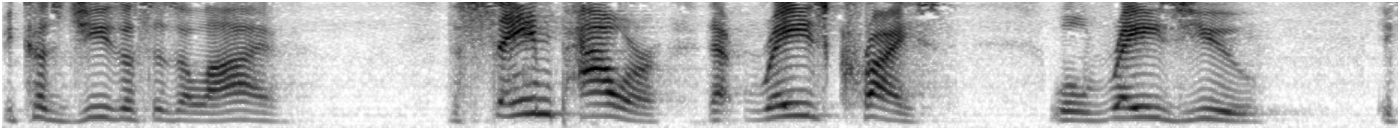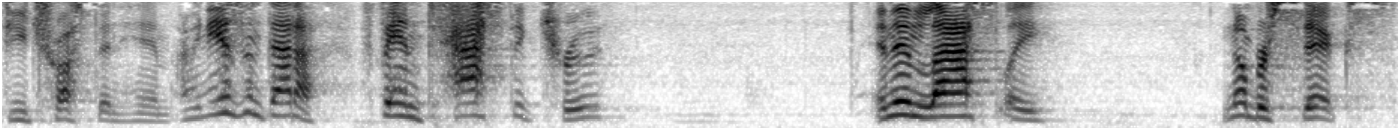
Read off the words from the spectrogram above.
because Jesus is alive. The same power that raised Christ will raise you if you trust in Him. I mean, isn't that a fantastic truth? And then lastly, number six,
